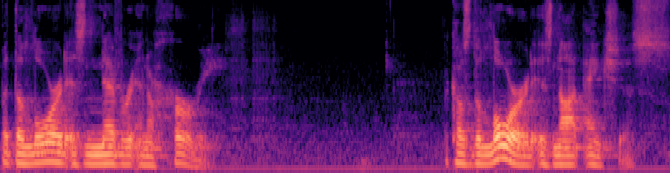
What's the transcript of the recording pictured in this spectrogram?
but the Lord is never in a hurry because the Lord is not anxious.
